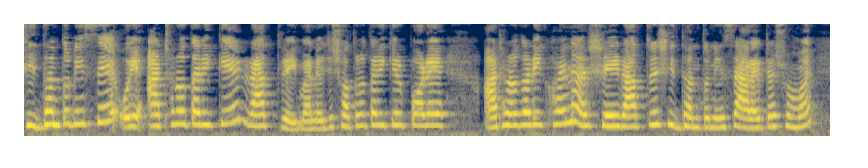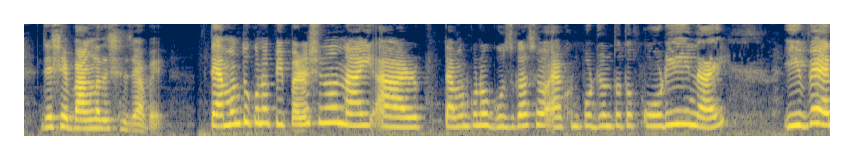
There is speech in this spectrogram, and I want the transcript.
সিদ্ধান্ত নিছে ওই আঠারো তারিখের রাত্রেই মানে ওই যে সতেরো তারিখের পরে আঠারো তারিখ হয় না সেই রাত্রে সিদ্ধান্ত নিছে আড়াইটার সময় যে সে বাংলাদেশে যাবে। তেমন তো কোনো প্রিপারেশনও নাই আর তেমন কোনো গুছগাছও এখন পর্যন্ত তো করিই নাই। ইভেন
